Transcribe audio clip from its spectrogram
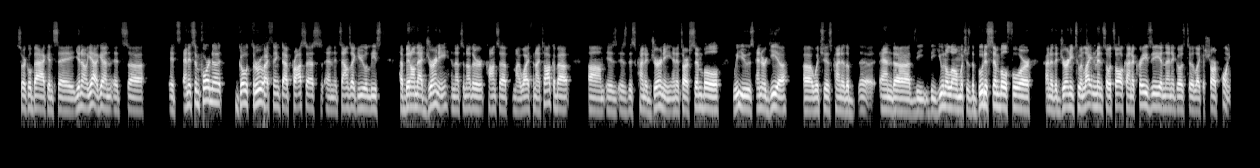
circle back and say, you know, yeah, again, it's uh, it's and it's important to go through. I think that process, and it sounds like you at least have been on that journey, and that's another concept my wife and I talk about. Um, is is this kind of journey, and it's our symbol we use, energia, uh, which is kind of the uh, and uh, the the unalome, which is the Buddhist symbol for kind of the journey to enlightenment. So it's all kind of crazy, and then it goes to like a sharp point.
